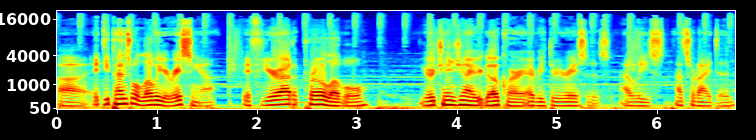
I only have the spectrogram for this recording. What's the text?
Uh, it depends what level you're racing at. If you're at a pro level, you're changing out your go kart every three races, at least. That's what I did.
